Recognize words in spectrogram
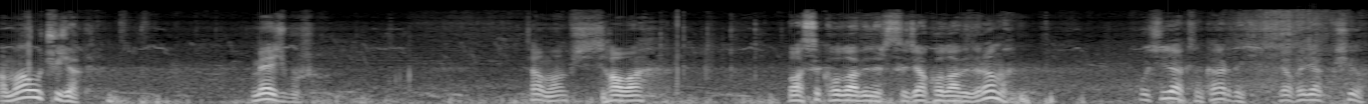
Ama uçacak. Mecbur. Tamam hava basık olabilir, sıcak olabilir ama uçacaksın kardeş. Yapacak bir şey yok.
